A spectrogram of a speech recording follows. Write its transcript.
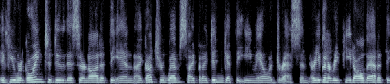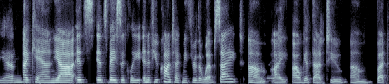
if you were going to do this or not at the end. I got your website, but I didn't get the email address. And are you going to repeat all that at the end? I can. Yeah, it's it's basically and if you contact me through the website, um right. I I'll get that too. Um but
